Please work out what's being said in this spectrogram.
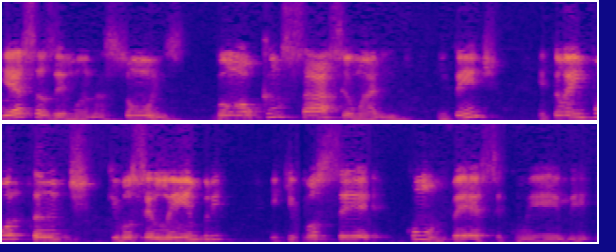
E essas emanações vão alcançar seu marido, entende? Então é importante que você lembre e que você converse com ele,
